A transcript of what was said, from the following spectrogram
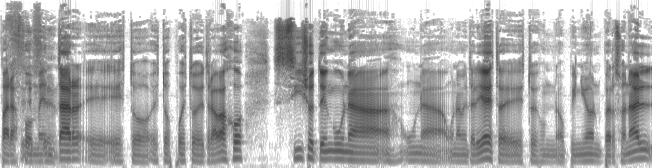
para fomentar estos, estos puestos de trabajo. Si yo tengo una, una, una mentalidad, esto, esto es una opinión personal,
